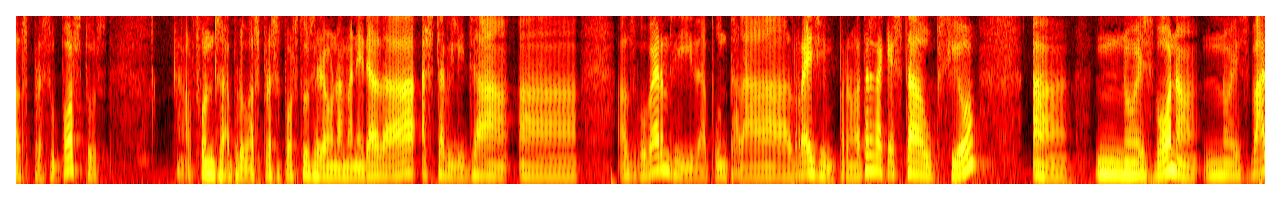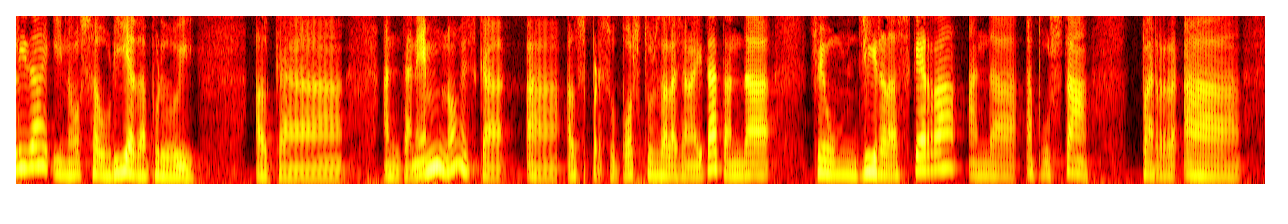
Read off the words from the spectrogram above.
els pressupostos. Al fons, aprovar els pressupostos era una manera d'estabilitzar eh, els governs i d'apuntalar el règim. Per nosaltres aquesta opció eh, no és bona, no és vàlida i no s'hauria de produir. El que entenem no, és que eh, els pressupostos de la Generalitat han de fer un gir a l'esquerra, han d'apostar per eh,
